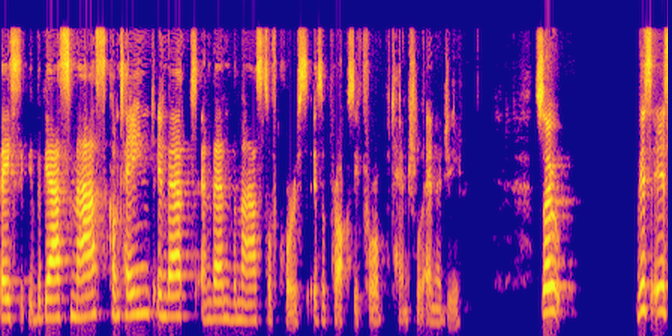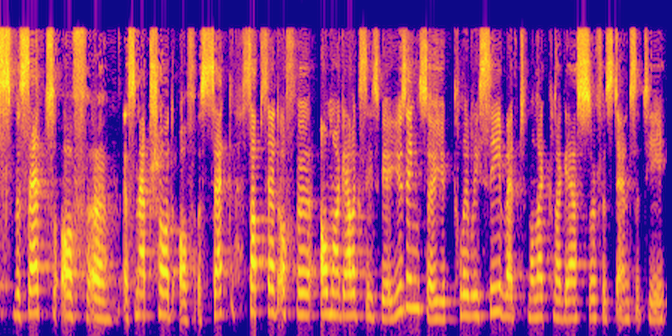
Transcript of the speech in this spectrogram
basically the gas mass contained in that, and then the mass, of course, is a proxy for potential energy. So this is the set of uh, a snapshot of a set subset of the ALMA galaxies we are using. So you clearly see that molecular gas surface density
